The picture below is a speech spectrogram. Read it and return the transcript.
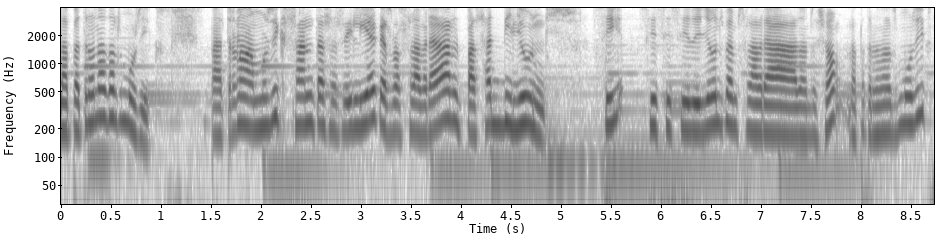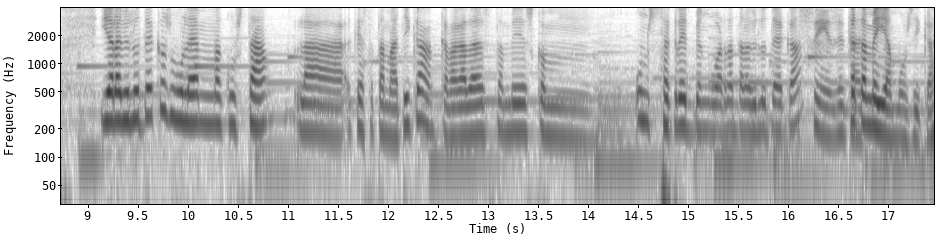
la patrona dels músics. Patrona de músics Santa Cecília, que es va celebrar el passat dilluns. Sí, sí, sí, sí, dilluns vam celebrar doncs això, la patrona dels músics, i a la biblioteca us volem acostar la, aquesta temàtica, que a vegades també és com un secret ben guardat de la biblioteca, sí, que també hi ha música.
